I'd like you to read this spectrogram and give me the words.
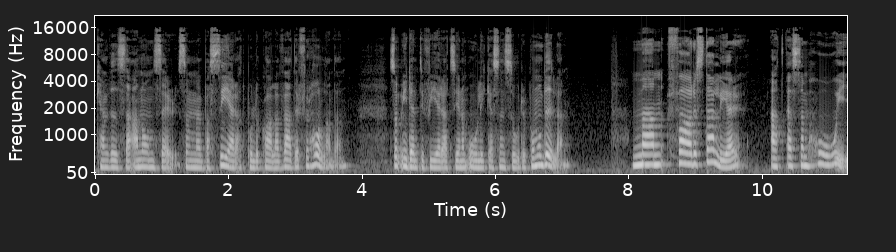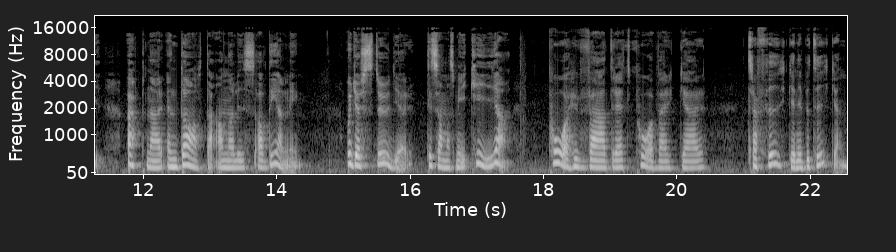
kan visa annonser som är baserat på lokala väderförhållanden som identifierats genom olika sensorer på mobilen. Men föreställ er att SMHI öppnar en dataanalysavdelning och gör studier tillsammans med IKEA på hur vädret påverkar trafiken i butiken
